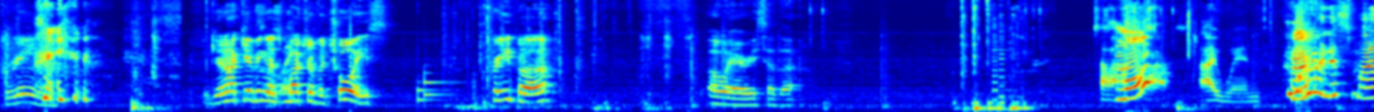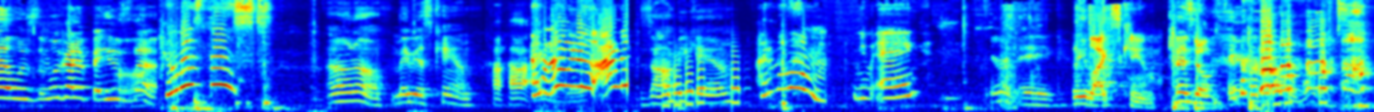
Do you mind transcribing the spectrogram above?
Green. You're not giving us Like- much of a choice. Creepa. Oh wait, I already said that. Ah, Mo? I win. What kind of smile is what kind of face is that? Who is this? I don't know. Maybe it's Cam. Haha. I don't know. I don't. know. Zombie Cam. I don't know him. You egg. You're an egg. He likes Cam. Kendall. know.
